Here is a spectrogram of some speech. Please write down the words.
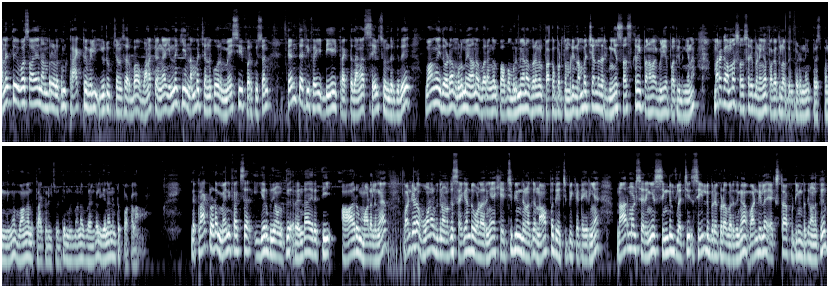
அனைத்து விவசாய நண்பர்களுக்கும் டிராக்டர் வில் யூடியூப் சேனல் சார்பாக வணக்கங்க. இன்றைக்கி நம்ம சேனலுக்கு ஒரு Massey Ferguson ten thirty five DI tractor தாங்க சேல்ஸ் வந்திருக்குது. வாங்க இதோட முழுமையான விவரங்கள் பார்ப்போம். முழுமையான விவரங்கள் பார்க்கப்படுத்த முடியும் நம்ம சேனலில் இருக்கீங்க சப்ஸ்கிரைப் பண்ணாமல் வீடியோ பார்த்துக்கிட்டீங்கன்னா மறக்காமல் சப்ஸ்கிரைப் பண்ணிங்க. பக்கத்தில் பில் பட்டனை ப்ரெஸ் பண்ணிங்க வாங்க அந்த டிராக்டர் சொல்லி முழுமையான விவரங்கள் என்னென்னு பார்க்கலாம். இந்த டிராக்டரோட மேனுஃபேக்சர் இயர் பதினொன்று ரெண்டாயிரத்தி ஆறு மாடலுங்க வண்டியோட ஓனர் பதினொன்று செகண்ட் ஓனருங்க ஹெச்பி பதினொன்று நாற்பது ஹெச்பி கேட்டகிரிங்க. நார்மல் சரிங்க சிங்கிள் கிளச்சு சீல்டு பிரேக்கோட வருதுங்க. வண்டியில் எக்ஸ்ட்ரா ஃபிட்டிங் பதினொன்று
